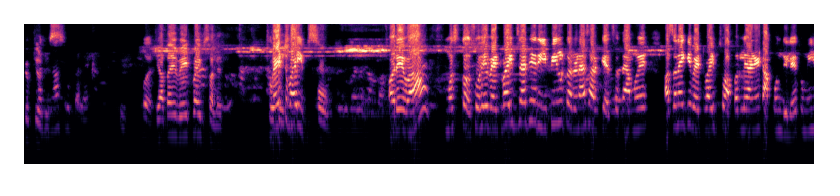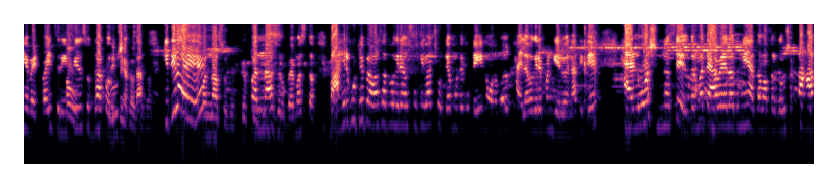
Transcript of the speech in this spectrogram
फिफ्टी रुपीज पन्नास रुपयाला आहे. बर हे आता हे वेट वाईप्स आलेत. वेट. वाईप्स हो. अरे वा मस्त. सो हे वेट वाईप्स आहेत हे रिफिल करण्यासारखे आहेत. त्यामुळे असं नाही की वेट वाईप्स वापरले आणि टाकून दिले. तुम्ही हे वेट वाईप्स रिफिल सुद्धा करू. Refill करू शकता. शकता. कितीला आहे हे? पन्नास रुपये 50 पन्नास रुपये मस्त. बाहेर कुठे प्रवासात वगैरे असू किंवा छोट्या मोठ्या कुठेही नॉर्मल खायला वगैरे पण गेलोय ना तिथे हँडवॉश नसेल तर मग त्यावेळेला तुम्ही ह्याचा वापर करू शकता. हात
